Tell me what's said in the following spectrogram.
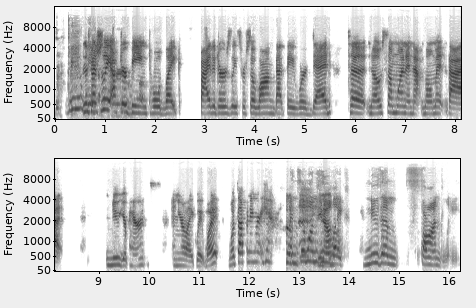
And especially Very after being told like by the Dursleys for so long that they were dead to know someone in that moment that knew your parents and you're like, wait, what? What's happening right here? and someone who you know? like knew them fondly.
